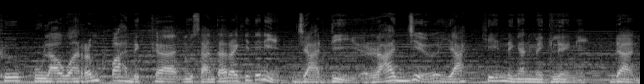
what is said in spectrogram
kepulauan rempah dekat Nusantara kita ni. Jadi Raja yakin dengan Magellan ni. Dan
